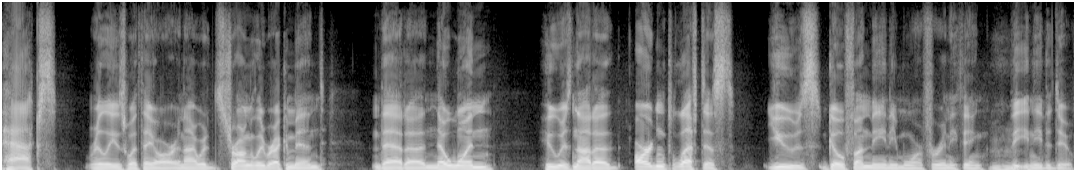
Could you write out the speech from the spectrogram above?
hacks, really, is what they are. And I would strongly recommend that uh, no one who is not a ardent leftist use GoFundMe anymore for anything that you need to do.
